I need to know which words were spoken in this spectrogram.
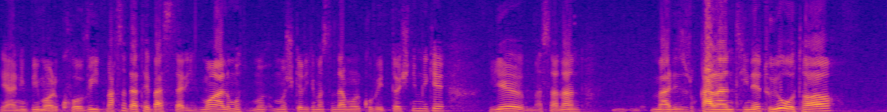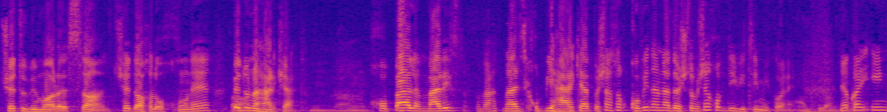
یعنی بیمار کووید مثلا در بستری. ما الان مشکلی که مثلا در مورد کووید داشتیم اینه که یه مثلا مریض رو قرنطینه توی اتاق چه تو بیمارستان چه داخل خونه بدون حرکت. خب بله مریض وقت مریض خب بی حرکت باشه اصلا کووید هم نداشته باشه خب DVT می‌کنه. یعنی این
